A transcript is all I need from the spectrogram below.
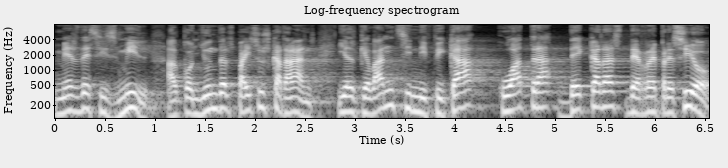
més de 6.000 al conjunt dels països catalans, i el que van significar quatre dècades de repressió,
